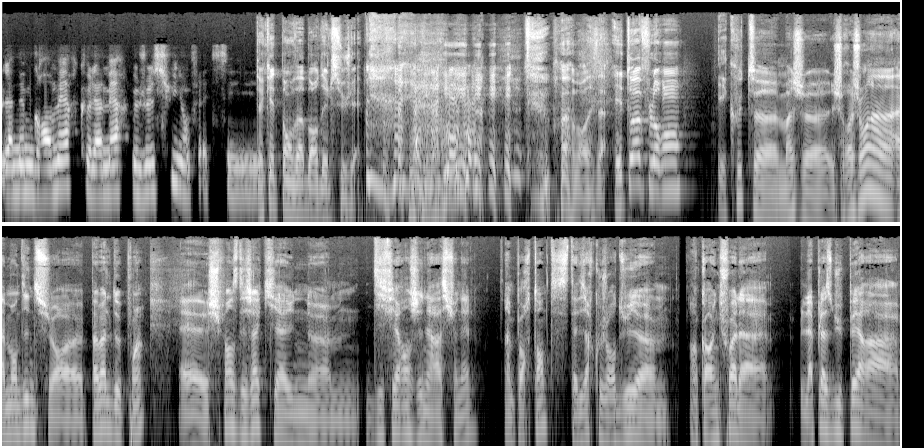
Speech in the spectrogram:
la même grand-mère que la mère que je suis, en fait. T'inquiète pas, on va aborder le sujet. on va aborder ça. Et toi, Florent? Écoute, euh, moi je, je rejoins Amandine sur euh, pas mal de points. Euh, je pense déjà qu'il y a une euh, différence générationnelle importante, c'est-à-dire qu'aujourd'hui, euh, encore une fois, la, la place du père a,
